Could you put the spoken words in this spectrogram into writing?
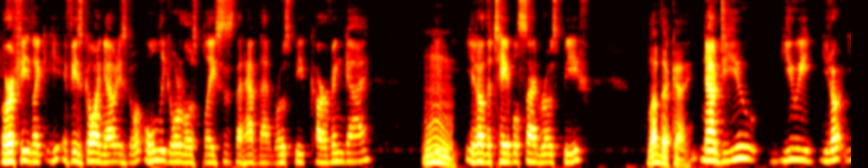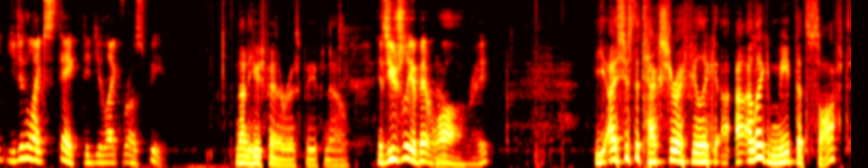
Or if he like he, if he's going out, he's going only going to those places that have that roast beef carving guy. Mm, You know, the table side roast beef. love that guy. Now, do you you eat you don't you didn't like steak? Did you like roast beef? Not a huge fan of roast beef, no. It's usually a bit No. raw, right? Yeah, it's just the texture. I feel like I, I like meat that's soft,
